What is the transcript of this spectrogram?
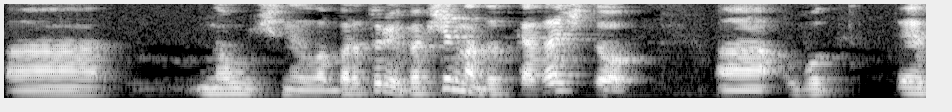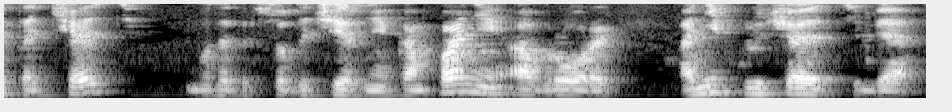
научные лаборатории. Вообще надо сказать, что вот эта часть, вот это все дочерние компании Авроры, они включают в себя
